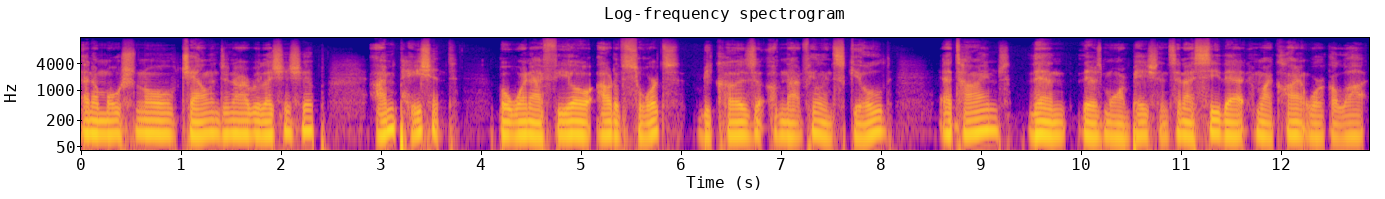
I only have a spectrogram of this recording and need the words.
an emotional challenge in our relationship, I'm patient. But when I feel out of sorts because of not feeling skilled at times, then there's more impatience. And I see that in my client work a lot.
